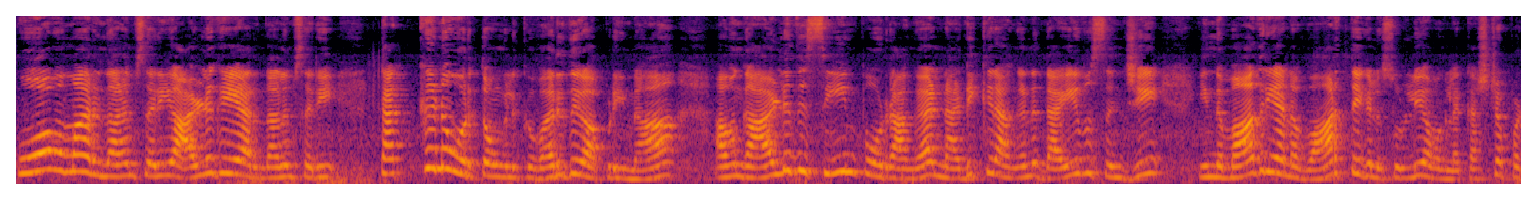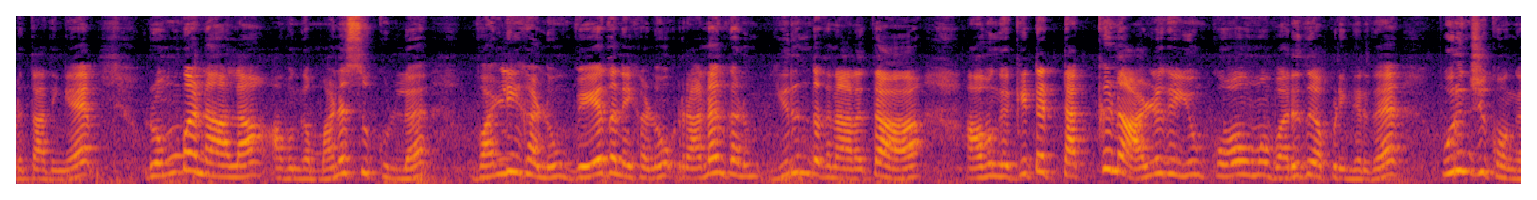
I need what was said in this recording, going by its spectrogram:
கோபமாக இருந்தாலும் சரி அழுகையாக இருந்தாலும் சரி டக்குன்னு ஒருத்தவங்களுக்கு வருது அப்படின்னா அவங்க அழுது சீன் போடுறாங்க நடிக்கிறாங்கன்னு தயவு செஞ்சு இந்த மாதிரியான வார்த்தைகளை சொல்லி அவங்கள கஷ்டப்படுத்தாதீங்க. ரொம்ப நாளாக அவங்க மனசுக்குள்ள வழிகளும் வேதனைகளும் ரணங்களும் இருந்ததுனால தான் அவங்க கிட்ட டக்குன்னு அழுகையும் கோவமும் வருது அப்படிங்கிறத புரிஞ்சுக்கோங்க.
